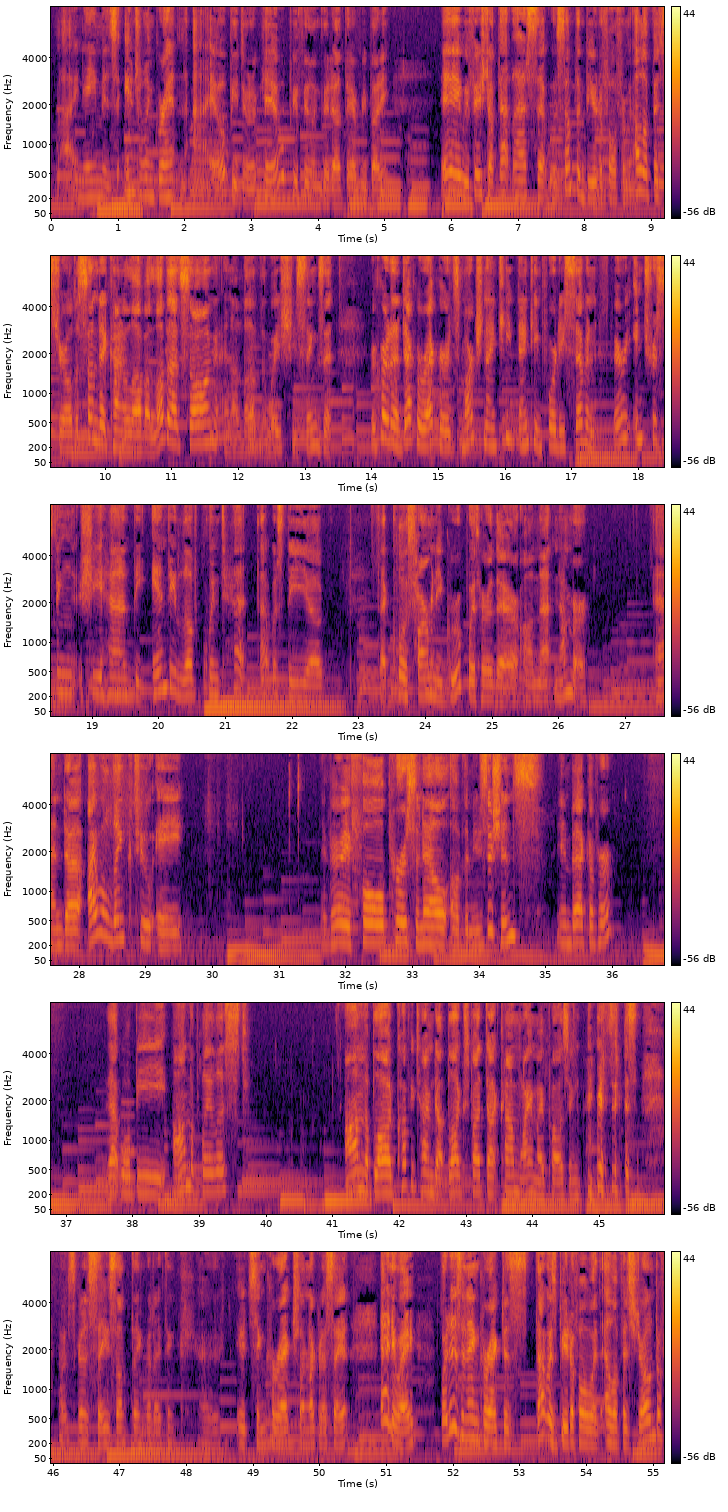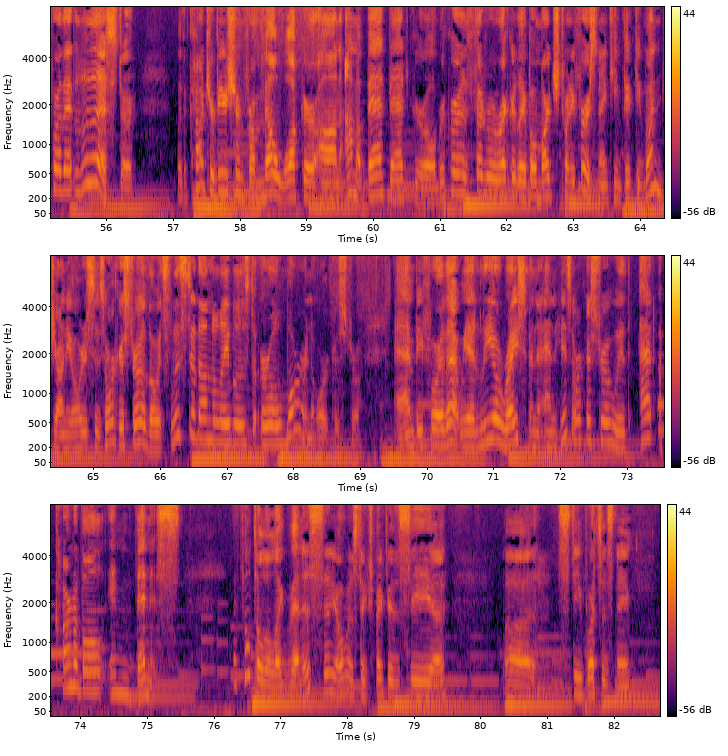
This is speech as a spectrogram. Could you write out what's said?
My name is Angelin Grant, and I hope you're doing okay. I hope you're feeling good out there, everybody. Hey, we finished up that last set with something beautiful from Ella Fitzgerald, A Sunday Kind of Love. I love that song, and I love the way she sings it recorded on Decca Records March 19, 1947. Very interesting. She had the Andy Love Quintet. That was the uh, that close harmony group with her there on that number. And uh, I will link to a a very full personnel of the musicians in back of her. That will be on the playlist on the blog, coffeetime.blogspot.com. Why am I pausing? I was going to say something, but I think uh, it's incorrect, so I'm not going to say it. Anyway, what isn't incorrect is that was beautiful with Ella Fitzgerald, and before that, Lester, with a contribution from Mel Walker on I'm a Bad, Bad Girl, recorded at the Federal Record Label March 21st, 1951. Johnny Otis's orchestra, though it's listed on the label as the Earle Warren Orchestra. And before that, we had Leo Reisman and his orchestra with At a Carnival in Venice. It felt a little like Venice. I almost expected to see uh, uh, Steve, what's his name?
